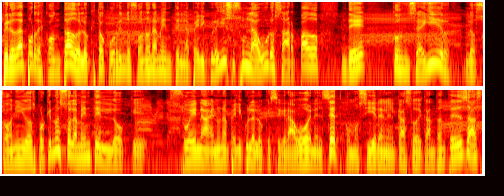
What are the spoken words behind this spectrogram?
pero da por descontado lo que está ocurriendo sonoramente en la película. Y eso es un laburo zarpado de conseguir los sonidos, porque no es solamente lo que suena en una película, lo que se grabó en el set, como si era en el caso de Cantante de Jazz,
